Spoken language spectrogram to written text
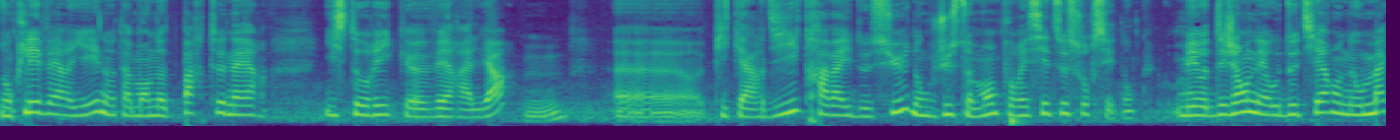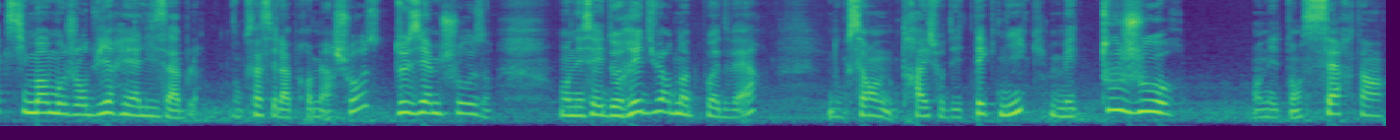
Donc les verriers, notamment notre partenaire historique euh, Veralia, mhm. euh, Picardie, travaille dessus, donc justement pour essayer de se sourcer. Donc, mais euh, déjà, on est aux deux tiers, on est au maximum aujourd'hui réalisable. Donc ça, c'est la première chose. Deuxième chose, on essaye de réduire notre poids de verre. Donc ça, on travaille sur des techniques, mais toujours en étant certain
